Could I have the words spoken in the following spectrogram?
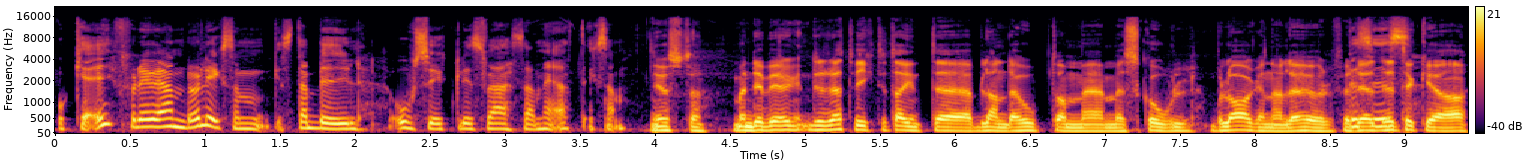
okej, okay, för det är ju ändå liksom stabil ocyklisk verksamhet. Liksom. Just det, men det är, det är rätt viktigt att inte blanda ihop dem med, med skolbolagen, eller hur? För det, det, tycker jag,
